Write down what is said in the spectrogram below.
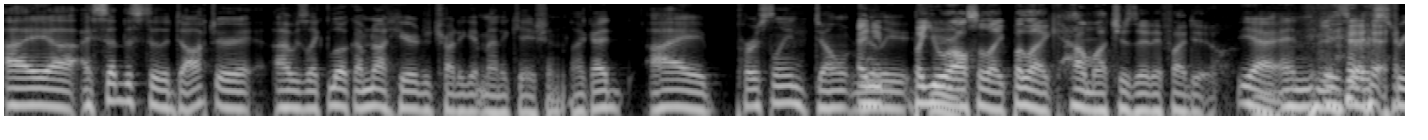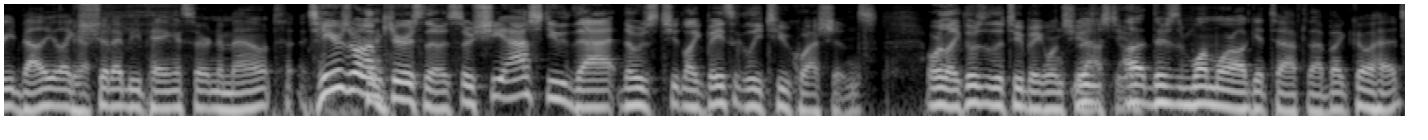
I uh, I said this to the doctor. I was like, "Look, I'm not here to try to get medication. Like I I personally don't And really." you, but you were also like, but like, how much is it if I do? yeah, and is there a street value? Like, should I be paying a certain amount? So here's what I'm curious though. So she asked you that those two, like basically two questions, or like those are the two big ones she asked you. uh, there's one more I'll get to after that, but go ahead.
